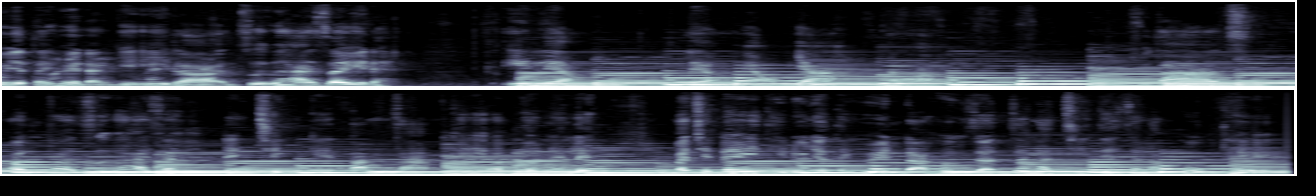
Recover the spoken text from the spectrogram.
giờ tới người đã nghĩ là giữ hai giây này. In lèng lèng mèo dài chúng ta ấn và giữ hai giây để chỉnh cái tăng giảm cái âm lượng này lên. Và trên đây thì đội nhà thanh huyền đã hướng dẫn rất là chi tiết rất là cụ thể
